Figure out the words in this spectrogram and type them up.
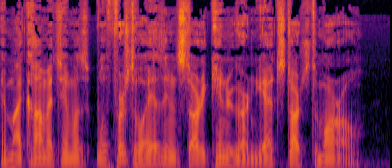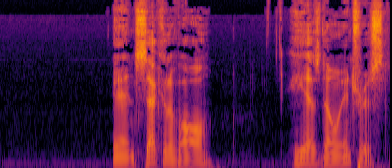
And my comment to him was, Well, first of all, he hasn't even started kindergarten yet. It starts tomorrow. And second of all, he has no interest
